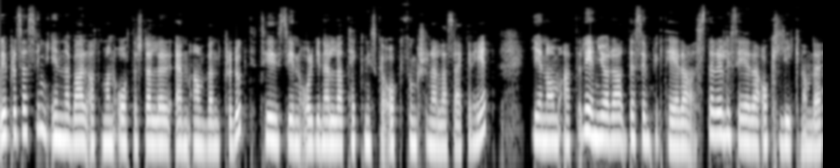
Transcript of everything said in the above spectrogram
Reprocessing innebär att man återställer en använd produkt till sin originella tekniska och funktionella säkerhet genom att rengöra, desinfektera, sterilisera och liknande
